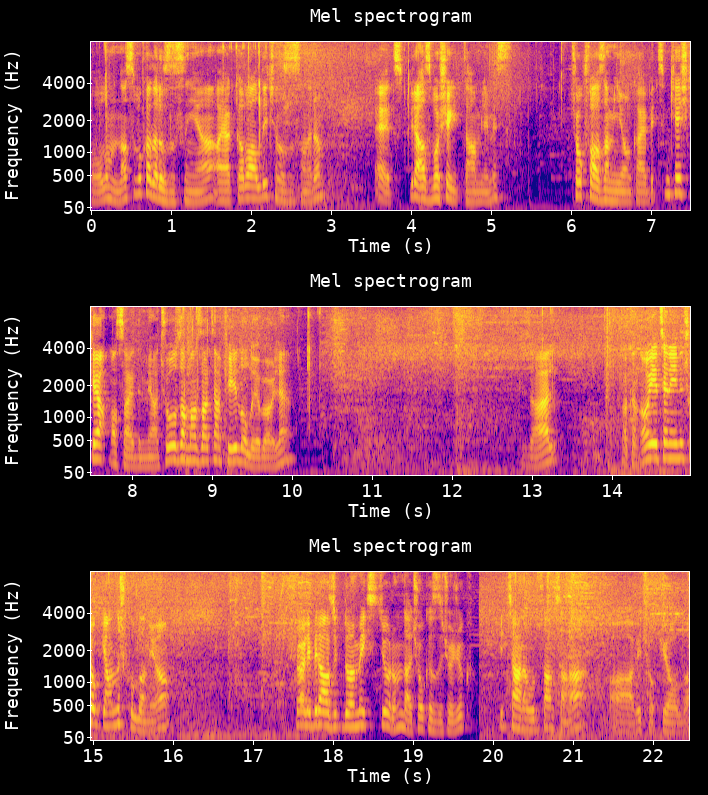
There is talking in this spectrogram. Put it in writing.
Oğlum nasıl bu kadar hızlısın ya? Ayakkabı aldığı için hızlı sanırım. Evet biraz boşa gitti hamlemiz. Çok fazla minyon kaybettim. Keşke yapmasaydım ya. Çoğu zaman zaten fail oluyor böyle. Güzel. Bakın o yeteneğini çok yanlış kullanıyor. Şöyle birazcık dönmek istiyorum da çok hızlı çocuk. Bir tane vursam sana. Abi çok iyi oldu.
